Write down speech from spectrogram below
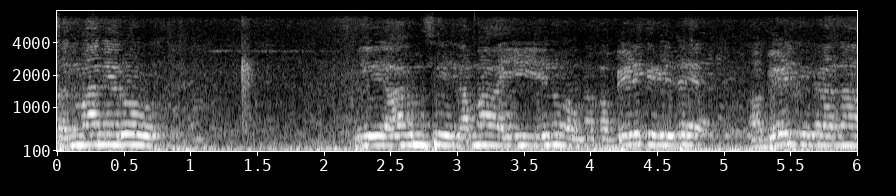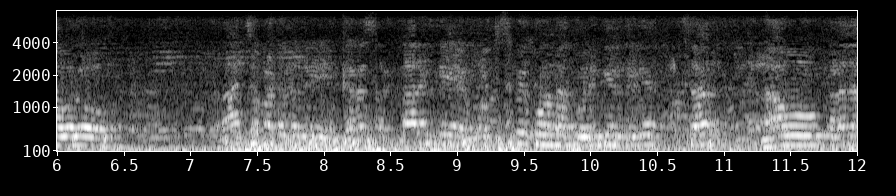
ಸನ್ಮಾನ್ಯರು ಇಲ್ಲಿ ಆಗಮಿಸಿ ನಮ್ಮ ಈ ಏನು ನಮ್ಮ ಬೇಡಿಕೆಗಳಿದೆ, ಆ ಬೇಡಿಕೆಗಳನ್ನ ಅವರು ರಾಜ್ಯ ಮಟ್ಟದಲ್ಲಿ ಜನ ಸರ್ಕಾರಕ್ಕೆ ಮುಟ್ಟಿಸಬೇಕು ಅನ್ನೋ ಕೋರಿಕೆಯೊಂದಿಗೆ ಸರ್, ನಾವು ಕಳೆದ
